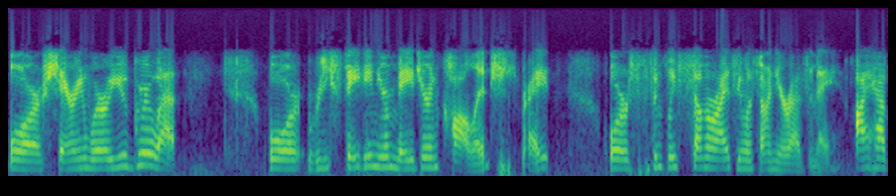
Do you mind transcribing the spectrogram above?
or sharing where you grew up or restating your major in college, right? Or simply summarizing what's on your resume. I have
